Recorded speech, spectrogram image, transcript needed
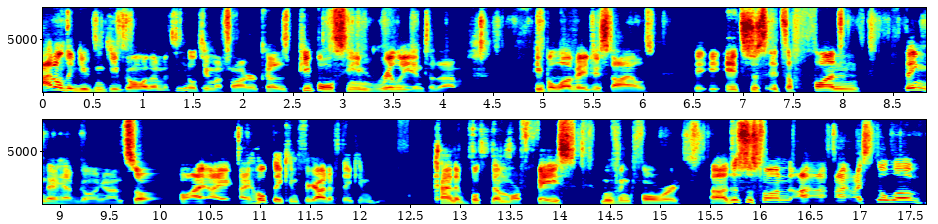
I don't think you can keep going with them as a heel team much longer because people seem really into them. People love AJ Styles. it's just, it's a fun thing they have going on. So I, I, I, hope they can figure out if they can kind of book them more face moving forward. Uh, this was fun. I, I, I still love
